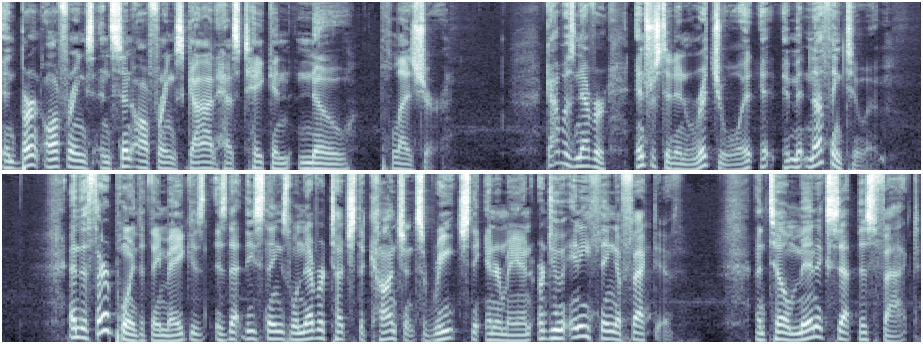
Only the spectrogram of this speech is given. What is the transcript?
in burnt offerings and sin offerings, God has taken no pleasure. God was never interested in ritual, it, it, it meant nothing to him. And the third point that they make is, is that these things will never touch the conscience, reach the inner man, or do anything effective until men accept this fact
